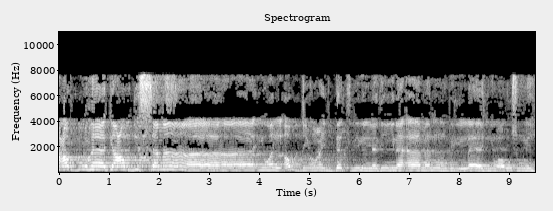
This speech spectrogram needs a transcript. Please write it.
عرضها كعرض السماء والأرض أعدت للذين آمنوا بالله ورسله.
